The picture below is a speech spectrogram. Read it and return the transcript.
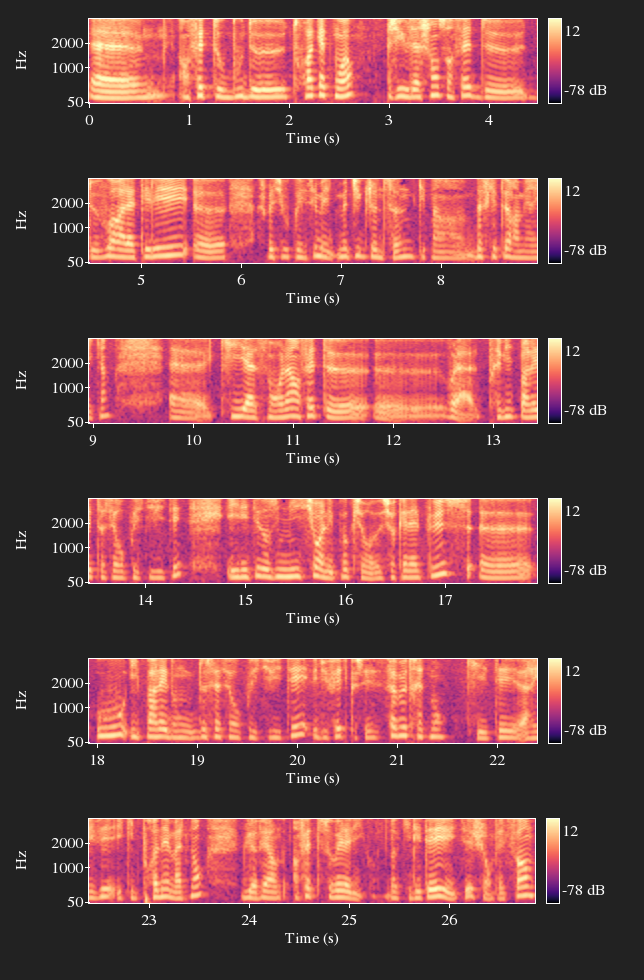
en fait, au bout de 3-4 mois, j'ai eu la chance en fait de, voir à la télé, euh, je ne sais pas si vous connaissez, mais Magic Johnson, qui est un basketteur américain, euh, qui à ce moment-là en fait, euh, voilà, très vite parlait de sa séropositivité. Et il était dans une émission à l'époque sur, sur Canal+, où il parlait donc de sa séropositivité et du fait que ces fameux traitements qui étaient arrivés et qu'il prenait maintenant lui avaient en, fait sauvé la vie. Donc il était, il disait, je suis en pleine forme.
